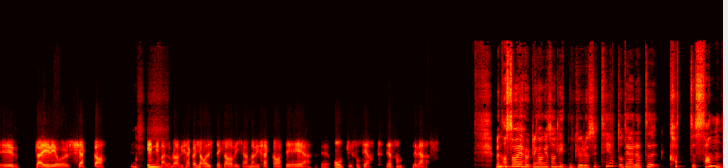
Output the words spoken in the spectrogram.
eh, pleier vi å sjekke innimellom. Da. Vi sjekker ikke alt, det klarer vi ikke, men vi sjekker at det er eh, ordentlig sortert, det som leveres. Men altså, jeg hørte en gang en sånn liten kuriositet, og det er det at kattesand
